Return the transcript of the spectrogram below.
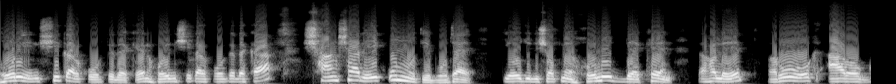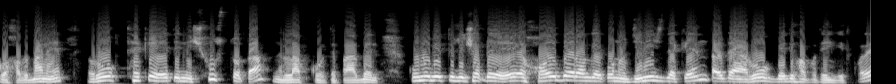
হরিণ শিকার করতে দেখেন, হরিণ শিকার করতে দেখা সাংসারিক উন্নতি বোঝায়। কেউ যদি স্বপ্নে হলুদ দেখেন, তাহলে রোগ আরোগ্য হবে। মানে রোগ থেকে তিনি সুস্থতা লাভ করতে পারবেন। কোন ব্যক্তি যদি স্বপ্নে হলদে রঙের কোনো জিনিস দেখেন তাহলে রোগ ব্যাধি হওয়ার প্রতি ইঙ্গিত করে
